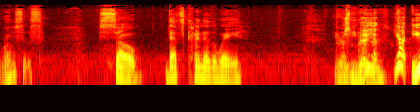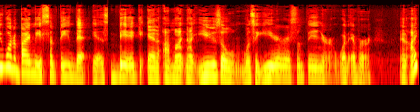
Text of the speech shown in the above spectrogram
roses." So that's kind of the way there's know, millions. You, yeah, you want to buy me something that is big and I might not use a, once a year or something or whatever. And I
